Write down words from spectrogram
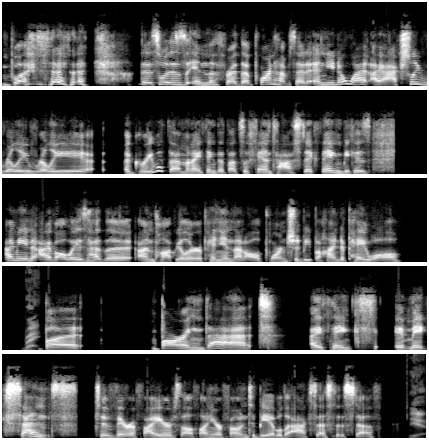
but this was in the thread that pornhub said and you know what i actually really really agree with them and i think that that's a fantastic thing because i mean i've always had the unpopular opinion that all porn should be behind a paywall Right. but barring that i think it makes sense to verify yourself on your phone to be able to access this stuff Yeah.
